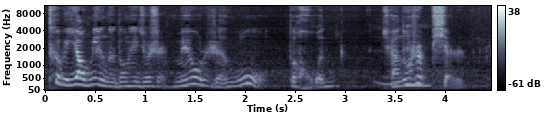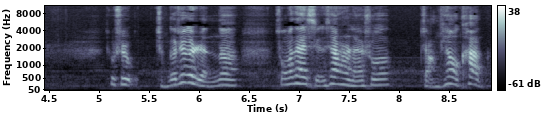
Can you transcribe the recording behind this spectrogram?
特别要命的东西，就是没有人物的魂，全都是皮儿。就是整个这个人呢，从他在形象上来说，长得挺好看的，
